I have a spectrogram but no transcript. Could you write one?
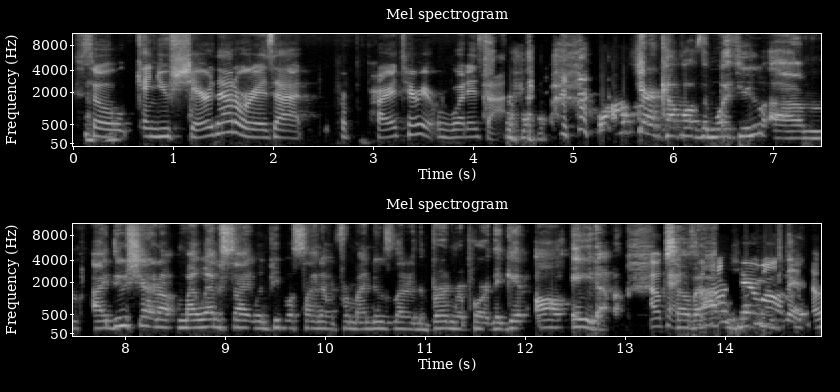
So can you share that or is that proprietary or what is that? well, I'll share a couple of them with you. Um, I do share it on my website when people sign up for my newsletter, The Birden Report. They get all eight of them. Okay, so, but so I'll, I'll share them all. Share, I'll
